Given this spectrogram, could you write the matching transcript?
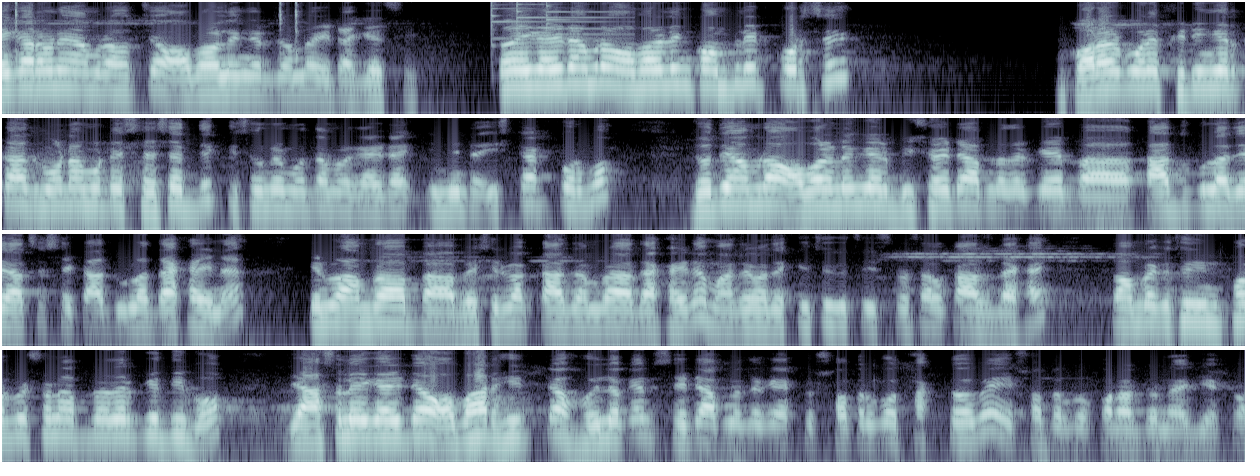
এই কারণে আমরা হচ্ছে ওভারহেলিং এর জন্য এটা গেছি। তো এই গাড়িটা আমরা ওভারহেলিং কমপ্লিট করছি। করার পরে ফিটিং এর কাজ মোটামুটি শেষের দিক কিছুদিনের মধ্যে আমরা গাড়িটা ইঞ্জিনটা স্টার্ট করব। যদি আমরা ওভারহেলিং এর বিষয়টা আপনাদেরকে কাজগুলো যে আছে সেই কাজগুলো দেখাই না কিন্তু আমরা বেশিরভাগ কাজ আমরা দেখাই না, মাঝে মাঝে কিছু কিছু স্পেশাল কাজ দেখাই, তো আমরা কিছু ইনফরমেশন আপনাদেরকে দিব যে আসলে এই গাড়িটা ওভার হিটটা হইল কেন, সেটা আপনাদেরকে একটু সতর্ক থাকতে হবে, এই সতর্ক করার জন্য এই যে একটু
